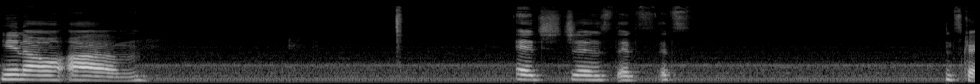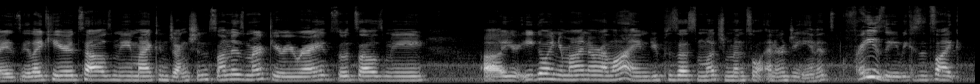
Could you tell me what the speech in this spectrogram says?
you know, um, it's just it's it's it's crazy. Like here, it tells me my conjunction sun is Mercury, right? So it tells me uh, your ego and your mind are aligned. You possess much mental energy, and it's crazy because it's like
